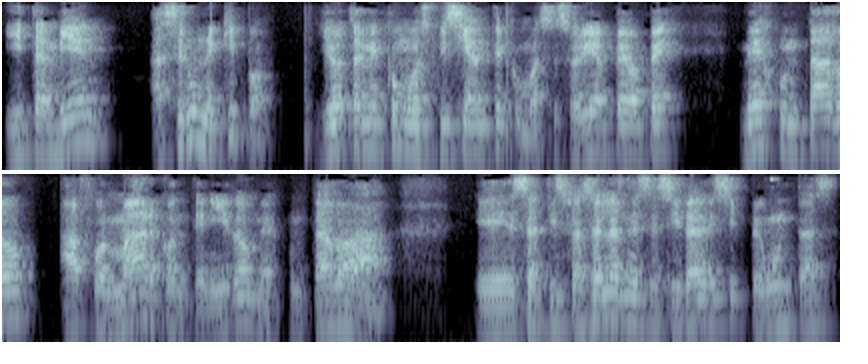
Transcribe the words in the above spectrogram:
y también hacer un equipo. Yo también como auspiciante, como asesoría POP, me he juntado a formar contenido, me he juntado a eh, satisfacer las necesidades y preguntas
